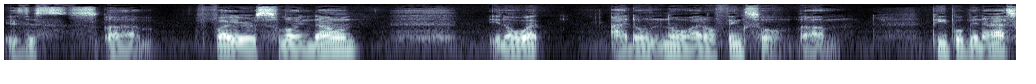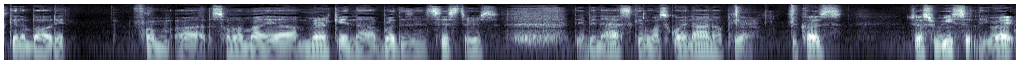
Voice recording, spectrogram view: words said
Is this um, fire slowing down? You know what? I don't know. I don't think so. Um, people been asking about it from uh, some of my uh, American uh, brothers and sisters. They've been asking what's going on up here because just recently, right?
